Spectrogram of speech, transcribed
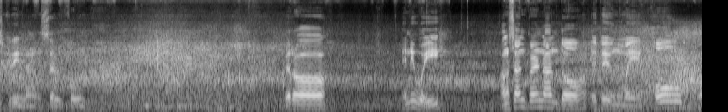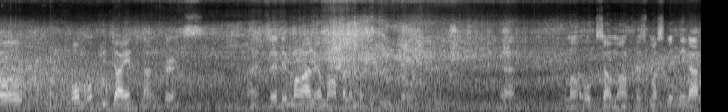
screen ng cellphone. Pero, anyway, ang San Fernando, ito yung may home of home of the giant lanterns. So ito yung mga ano, mga palamuti dito. Yan. Mga oksa, mga Christmas light nila.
